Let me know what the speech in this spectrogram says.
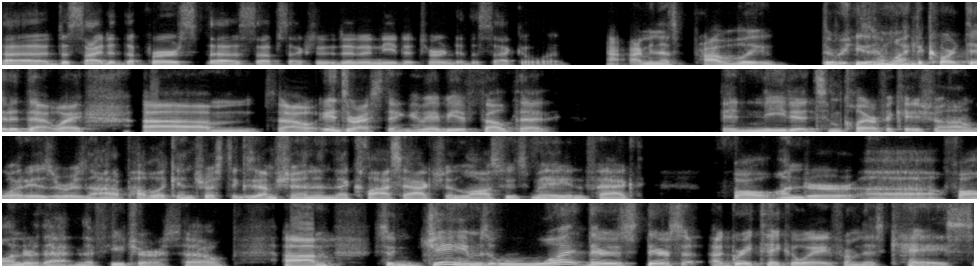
uh, decided the first uh, subsection, it didn't need to turn to the second one. I mean, that's probably the reason why the court did it that way. Um, so interesting. And maybe it felt that it needed some clarification on what is or is not a public interest exemption and that class action lawsuits may in fact fall under uh, fall under that in the future. So, um, so James, what there's there's a great takeaway from this case.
